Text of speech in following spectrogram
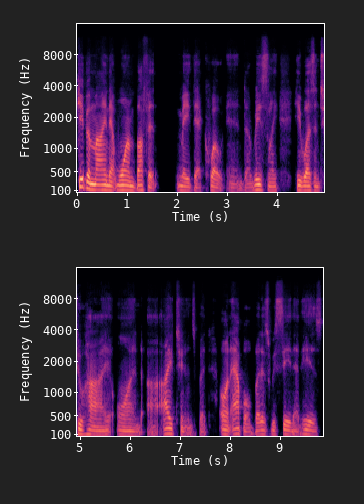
Keep in mind that Warren Buffett made that quote. And uh, recently, he wasn't too high on uh, iTunes, but on Apple. But as we see that he has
